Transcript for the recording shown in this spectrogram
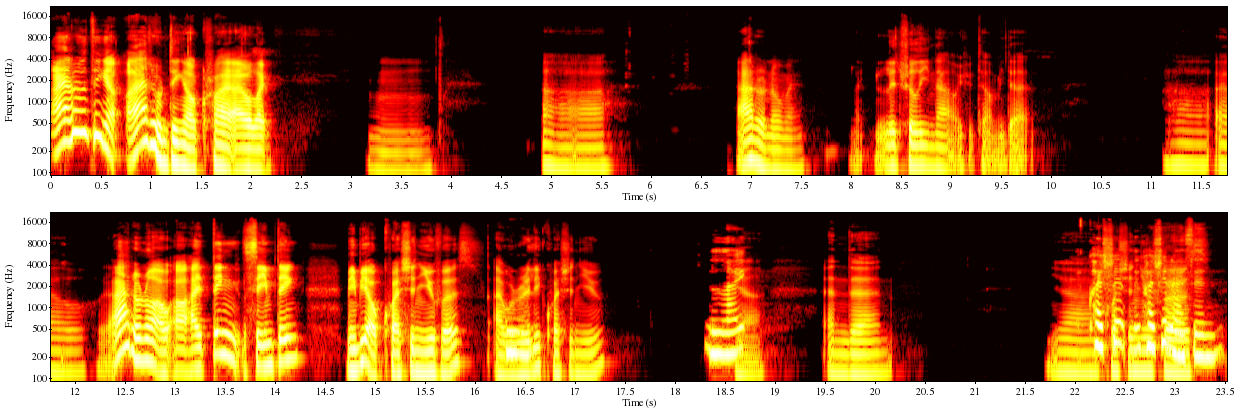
I don't think I, I don't think I'll cry. I'll like hmm. Uh I don't know man. Like literally now if you tell me that. Uh I'll I don't know. I'll, I'll- think same thing. Maybe I'll question you first. I will Mm. really question you. like yeah. And then yeah, question, you question as in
